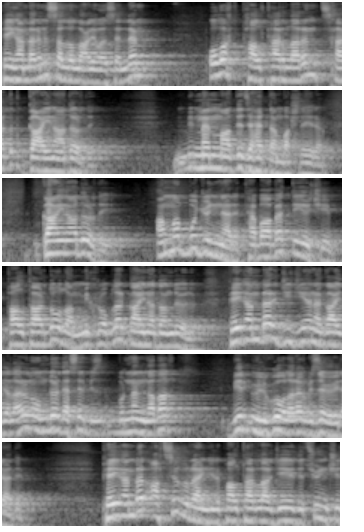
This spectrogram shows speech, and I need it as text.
Peyğəmbərimiz sallallahu aleyhi və səlləm o vaxt paltarların çıxardıb qaynadırdı. Mən maddi cəhətdən başlayıram. Qaynadırdı. Amma bu günləri təbabət deyir ki, paltarda olan mikroblar qaynadanda ölür. Peyğəmbər Ciciyana qaydaların 14 əsr biz bundan qabaq bir ülgü olaraq bizə öyrədi. Peyğəmbər açıq rəngli paltarlar geyirdi, çünki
